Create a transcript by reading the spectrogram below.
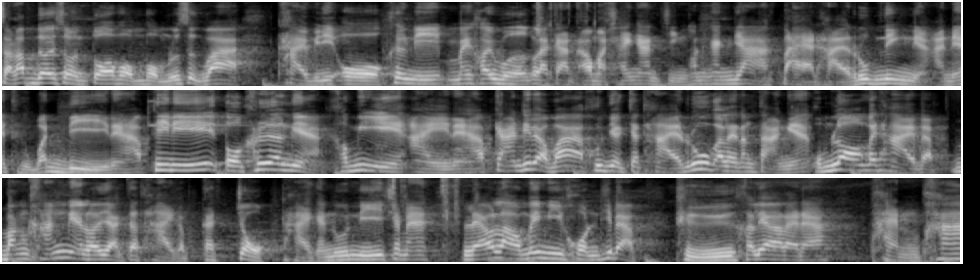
สำหรับโดยส่วนตัวผมผมรู้สึกว่าถ่ายวิดีโอเครื่องนี้ไม่ค่อยเวิร์กและการเอามาใช้งานจริงค่อนข้างยากแต่ถ่ายรูปนิ่งเนี่ยอันนี้ถือว่าดีนะครับทีนี้ตัวเครื่องเนี่ยเขามี AI นะครับการที่แบบว่าคุณอยากจะถ่ายรูปอะไรต่างๆเนี่ยผมลองไปถ่ายแบบบางครั้งเนี่ยเราอยากจะถ่ายกับกระจกถ่ายกันนู้นนี้ใช่ไหมแล้วเราไม่มีคนที่แบบถือเขาเรียกอะไรนะ แผ่นผ้า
